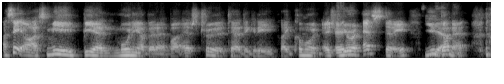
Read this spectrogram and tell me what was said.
I say it's me being moany about it, but it's true to a degree. Like, come on, it's It- your history. You Yeah. done it.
